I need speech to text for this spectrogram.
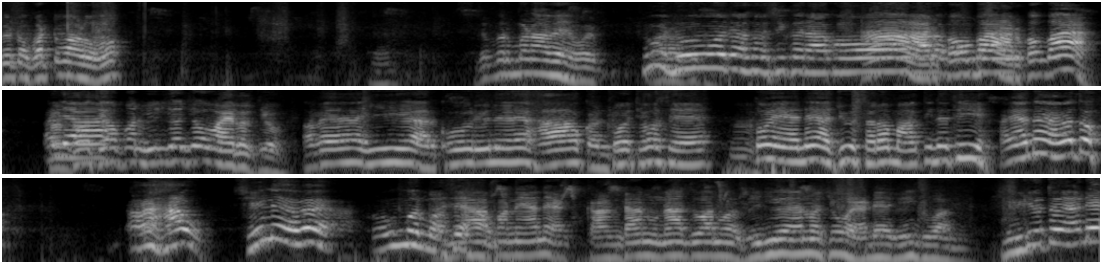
બેટો વટવાળો હો. જબર બનાવે હોય. શું જોવો છો? શિખર આખો હરખો બા હરખો બા. અલ્યા. કંઠો થયો પણ વીડિયો જો વાયરલ થયો. હવે ઈ હરખો રીને હાવ કંઠો થયો છે. તો એને હજુ શરમ આવતી નથી. એને હવે તો હાવ છે ને હવે ઉંમરમાં છે. આપણને એને કાંઢાનું ના જોવાનું વીડિયો એનો કેવો હેડે નહીં જોવાનું. વીડિયો તો હેડે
